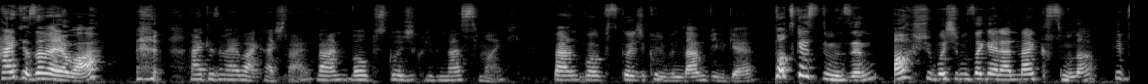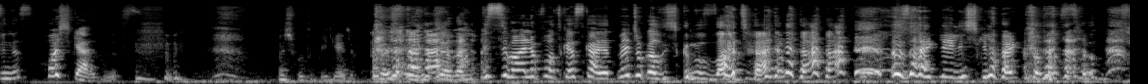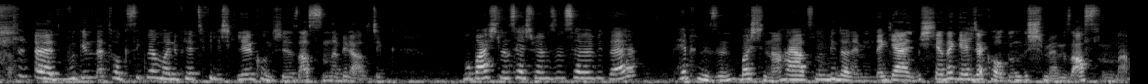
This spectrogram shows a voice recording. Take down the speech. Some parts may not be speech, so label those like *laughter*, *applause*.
Herkese merhaba. Herkese merhaba arkadaşlar. Ben Baba Psikoloji Kulübü'nden Simay. Ben Baba Psikoloji Kulübü'nden Bilge. Podcast'imizin ah şu başımıza gelenler kısmına hepiniz hoş geldiniz. *laughs* hoş bulduk Bilge'cim. Hoş bulduk canım. Biz Simay'la podcast kaydetmeye çok alışkınız zaten. *laughs* Özellikle ilişkiler konusu. evet bugün de toksik ve manipülatif ilişkileri konuşacağız aslında birazcık. Bu başlığı seçmemizin sebebi de hepimizin başına hayatının bir döneminde gelmiş ya da gelecek olduğunu düşünmemiz aslında.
